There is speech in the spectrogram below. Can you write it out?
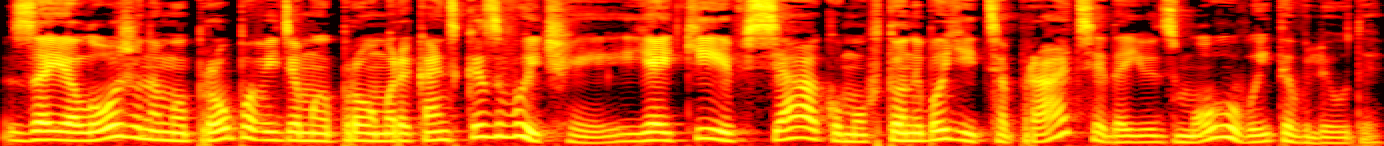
заяложеними проповідями про американські звичаї, які всякому, хто не боїться праці, дають змогу вийти в люди.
